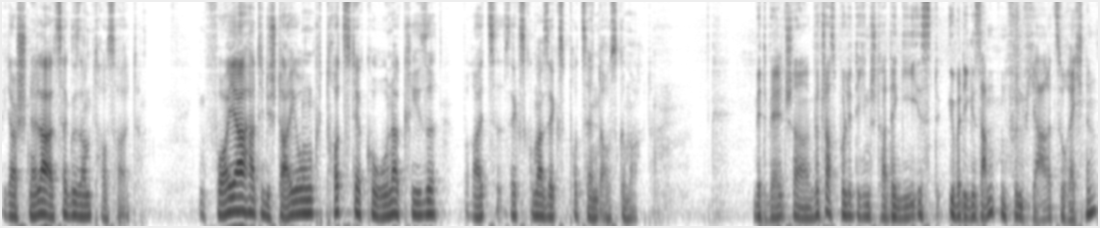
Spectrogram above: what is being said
wieder schneller als der Gesamthaushalt. Im Vorjahr hatte die Steigerung trotz der Corona-Krise bereits 6,6 Prozent ausgemacht. Mit welcher wirtschaftspolitischen Strategie ist über die gesamten fünf Jahre zu rechnen?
